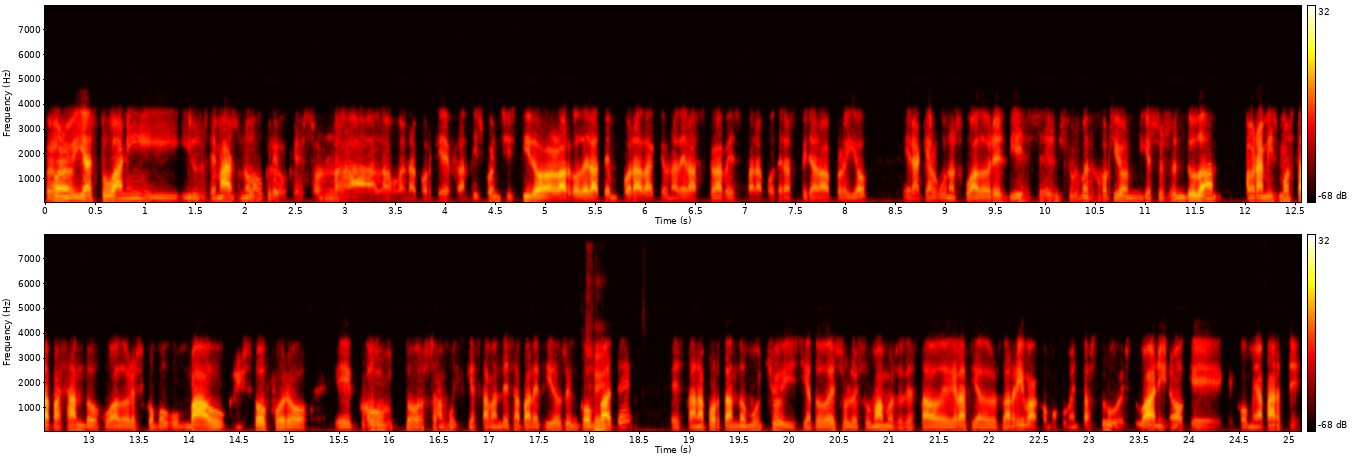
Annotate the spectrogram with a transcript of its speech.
pero bueno, ya Stuani y, los demás, ¿no? Creo que son la, buena, porque Francisco ha insistido a lo largo de la temporada que una de las claves para poder aspirar al playoff era que algunos jugadores diesen su mejor opción, y eso sin duda ahora mismo está pasando. Jugadores como Gumbau, Cristóforo, eh, Couto, Samuel, que estaban desaparecidos en combate, están aportando mucho y si a todo eso le sumamos el estado de gracia de los de arriba, como comentas tú, Stuani, ¿no? Que, que come aparte,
